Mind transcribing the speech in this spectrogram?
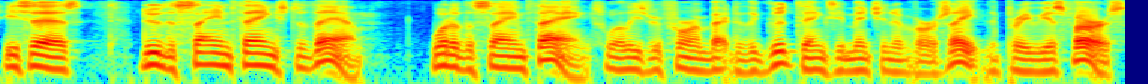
He says, do the same things to them. What are the same things? Well, he's referring back to the good things he mentioned in verse 8, the previous verse.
